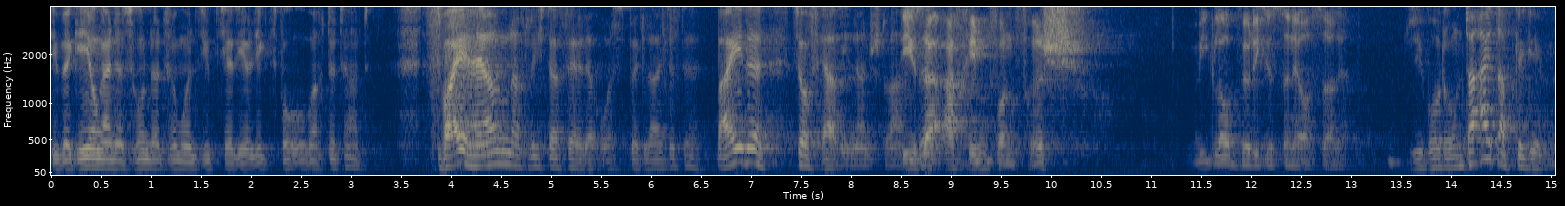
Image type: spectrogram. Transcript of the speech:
die Begehung eines 175er Delikts beobachtet hat. Zwei Herren nach Lichterfelder Ost begleitete, beide zur Ferdinandstraße. Dieser Achim von Frisch, wie glaubwürdig ist seine Aussage? Sie wurde unter Eid abgegeben.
